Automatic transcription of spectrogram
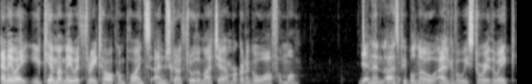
anyway, you came at me with three talking points. I'm just going to throw them at you, and we're going to go off on one. Yep, and then, as people know, I'll give a wee story of the week.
